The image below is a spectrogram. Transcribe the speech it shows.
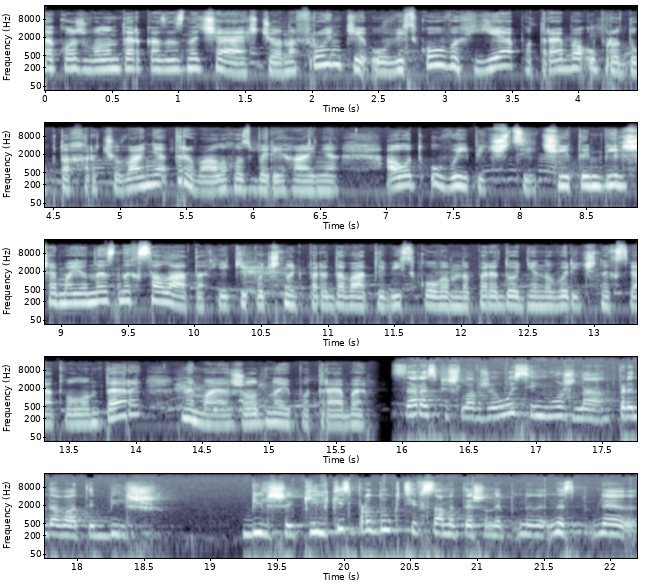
Також волонтерка зазначає, що на фронті у військових є потреба у продуктах харчування тривалого зберігання. А от у випічці чи тим більше майонезних салатах, які почнуть передавати військовим напередодні новорічних свят волонтери, немає жодної потреби. Зараз пішла вже осінь, можна передавати більш. Більше кількість продуктів, саме те, що не, не, не,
